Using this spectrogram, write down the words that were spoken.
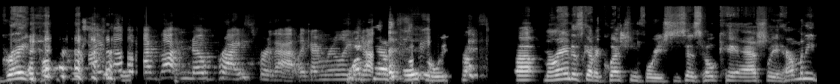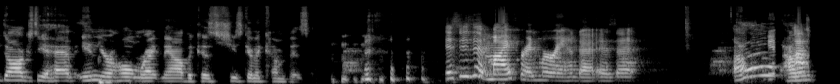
Great. I know I've gotten no price for that. Like I'm really Podcast jealous. over. Uh, Miranda's got a question for you. She says, "Okay, Ashley, how many dogs do you have in your home right now? Because she's going to come visit." This isn't my friend Miranda, is it? Oh, I don't.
